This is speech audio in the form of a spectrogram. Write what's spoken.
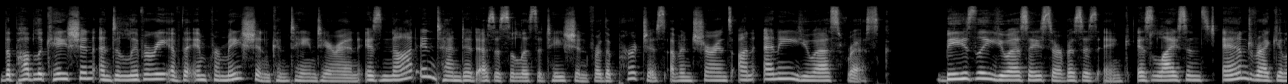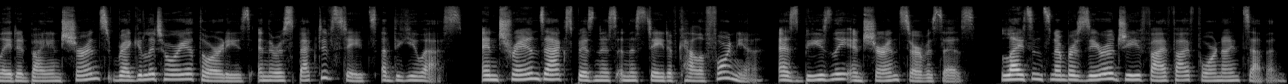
The publication and delivery of the information contained herein is not intended as a solicitation for the purchase of insurance on any U.S. risk. Beazley USA Services Inc. is licensed and regulated by insurance regulatory authorities in the respective states of the U.S. and transacts business in the state of California as Beazley Insurance Services, license number 0G55497.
